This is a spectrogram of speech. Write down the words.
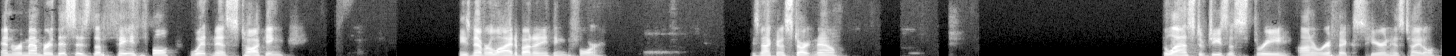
And remember, this is the faithful witness talking. He's never lied about anything before. He's not going to start now. The last of Jesus' three honorifics here in his title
